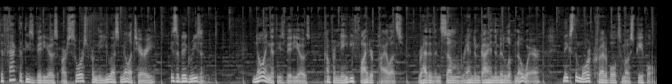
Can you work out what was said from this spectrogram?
the fact that these videos are sourced from the US military is a big reason. Knowing that these videos come from Navy fighter pilots rather than some random guy in the middle of nowhere makes them more credible to most people.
